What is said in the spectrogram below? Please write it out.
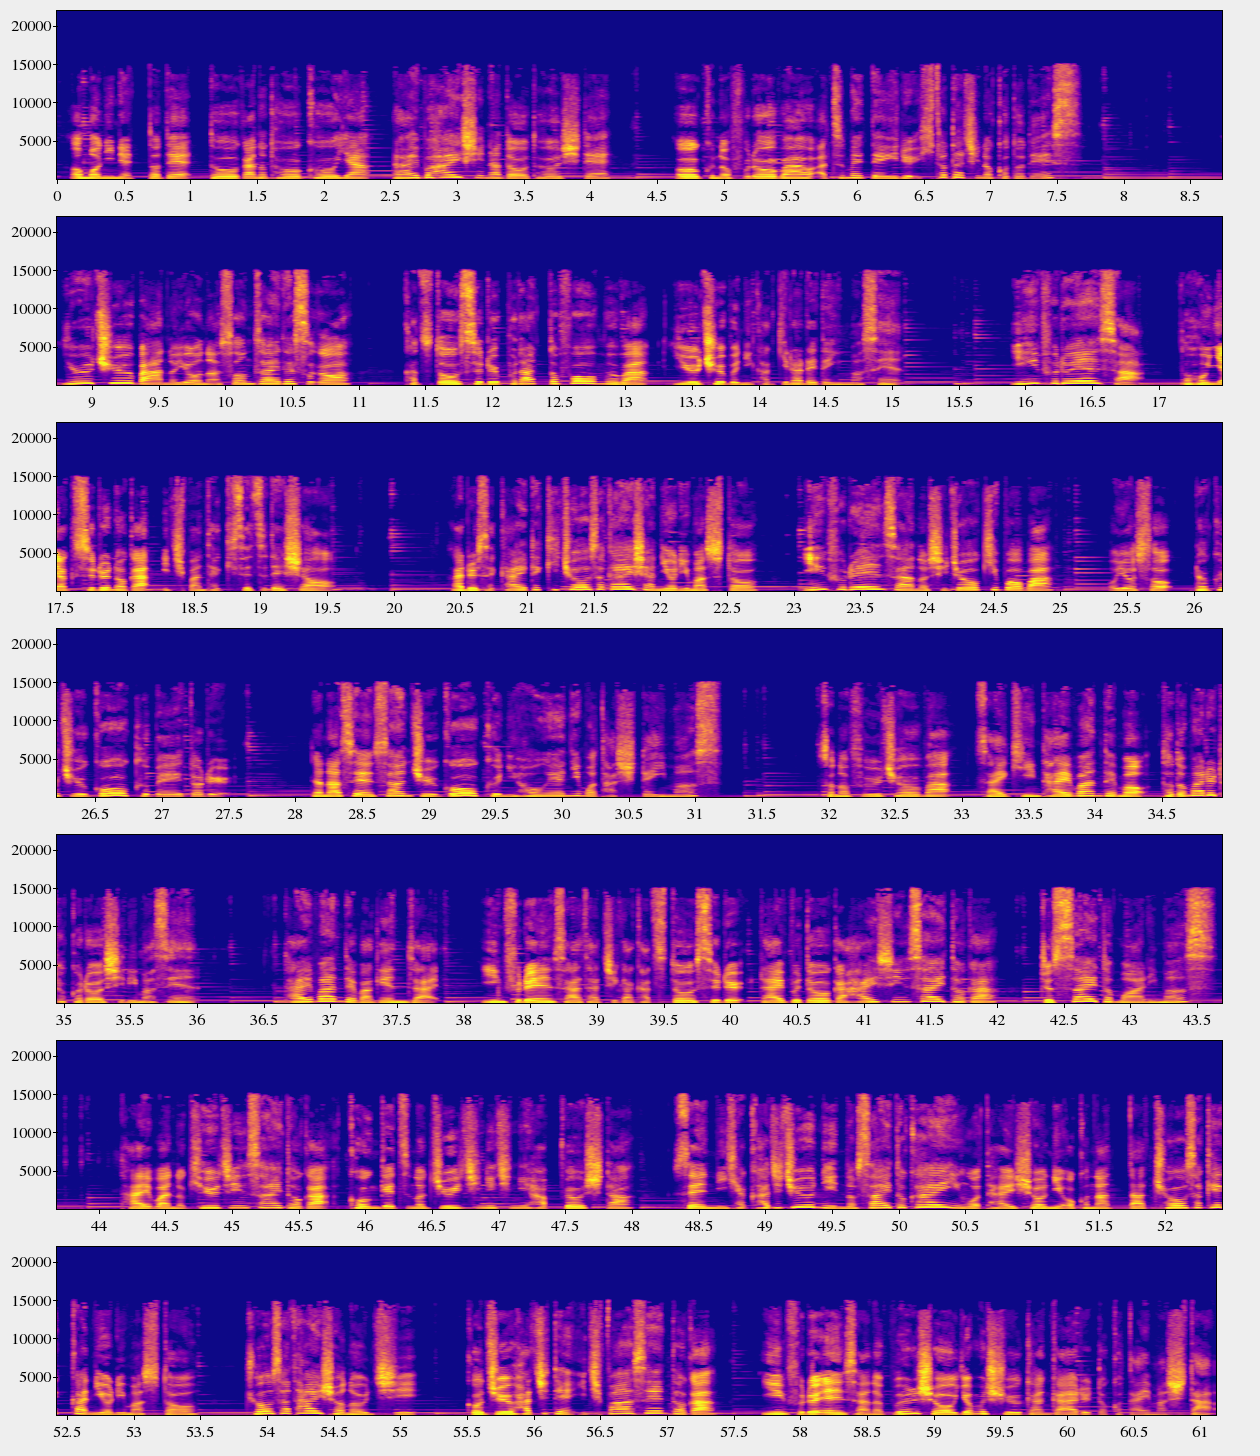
主にネットで動画の投稿やライブ配信などを通して多くのフォロワーを集めている人たちのことです。YouTuber のような存在ですが、活動するプラットフォームは YouTube に限られていません。インフルエンサーと翻訳するのが一番適切でしょう。ある世界的調査会社によりますと、インフルエンサーの市場規模はおよそ65億米ドル、7035億日本円にも達しています。その風潮は最近台湾でもとどまるところを知りません。台湾では現在、インフルエンサーたちが活動するライブ動画配信サイトが10サイトもあります。台湾の求人サイトが今月の11日に発表した1280人のサイト会員を対象に行った調査結果によりますと、調査対象のうち58.1%がインフルエンサーの文章を読む習慣があると答えました。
